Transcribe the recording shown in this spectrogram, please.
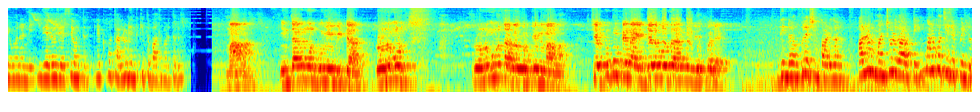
ఏమోనండి ఇదేదో చేసే ఉంటుంది. లేకపోతే అల్లుడు ఎందుకు ఇంత బాధపడతాడు? మామ ఇంతకు మునుపు మీ బిడ్డ రెండు మూడు రెండు మూడు సార్లు కొట్టింది మామ. చెప్పుకుంటే నా ఇజ్జత పోతుందని మీరు చెప్పలే. దీని రంకులేశం పాడుగాను. అల్లుడు మంచోడు కాబట్టి మనకొచ్చి చెప్పిండు.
